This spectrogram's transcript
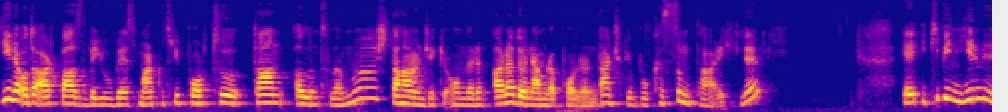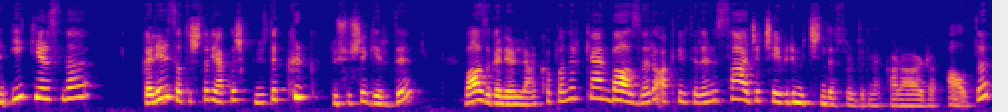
Yine o da Art Basel ve UBS Market Report'tan alıntılamış. Daha önceki onların ara dönem raporlarından çünkü bu Kasım tarihli. E, 2020'nin ilk yarısında galeri satışları yaklaşık %40 düşüşe girdi. Bazı galeriler kapanırken bazıları aktivitelerini sadece çevrim içinde sürdürme kararı aldı.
